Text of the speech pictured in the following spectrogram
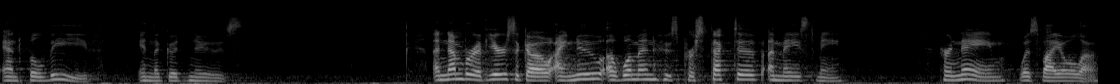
and believe in the good news. A number of years ago, I knew a woman whose perspective amazed me. Her name was Viola.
